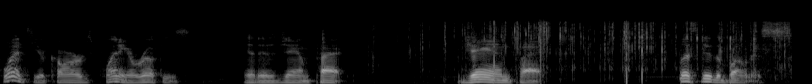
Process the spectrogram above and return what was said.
Plenty of cards. Plenty of rookies. It is jam packed. Jam packed. Let's do the bonus.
